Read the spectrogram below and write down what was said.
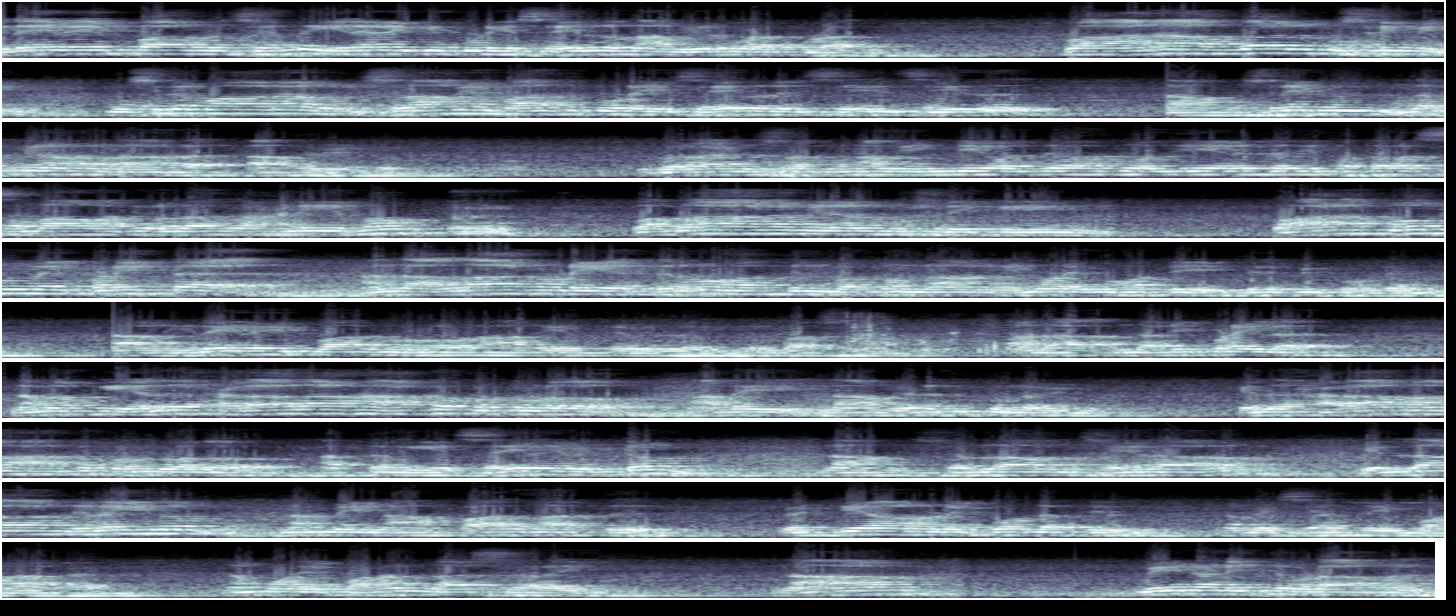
இணை வைப்பாளர்கள் சேர்ந்து இணை வைக்கக்கூடிய செயல்கள் நாம் ஈடுபடக்கூடாது. ஆனால் அவ்வளவு முஸ்லிமின் முஸ்லிமான இஸ்லாமிய மார்க்கத்துடைய செயல்களை செய்து செய்து நாம் முஸ்லிம்கள் முதன்மையானவனாக ஆக வேண்டும். இப்ராஹிம் இஸ்லாம் இன்னி வந்து வந்து வந்து எழுதி சமாவாதி உலக ஹனீஃபம் வமான மினல் வான பூமிகளை படைத்த அந்த அல்லாஹனுடைய திருமுகத்தின் பக்கம் நான் என்னுடைய முகத்தை திருப்பிக் கொண்டேன் நான் இணை வைப்பாளர்களாக இருக்கவில்லை என்று அந்த அந்த அடிப்படையில் நமக்கு எது ஹலாலாக ஆக்கப்பட்டுள்ளதோ அதை நாம் எடுத்துக்கொள்ள வேண்டும் எது ஹராமாக ஆக்கப்பட்டுள்ளதோ அத்தகைய செயலை விட்டும் நாம் சொல்லாலும் செயலாலும் எல்லா நிலையிலும் நம்மை நாம் பாதுகாத்து வெற்றியாளனுடைய கூட்டத்தில் நம்மை சேர்த்து வைப்பானாக. நம்முடைய பணங்காசுகளை நாம் வீணடித்து விடாமல்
